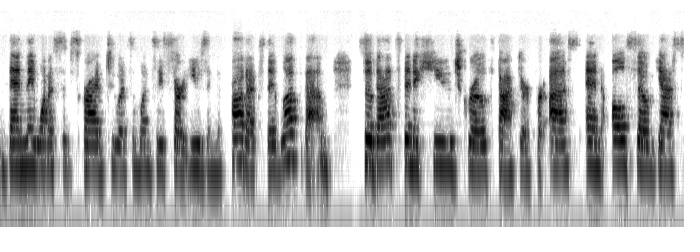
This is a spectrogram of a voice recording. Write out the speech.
then they want to subscribe to us and once they start using the products they love them so that's been a huge growth factor for us. And also, yes,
